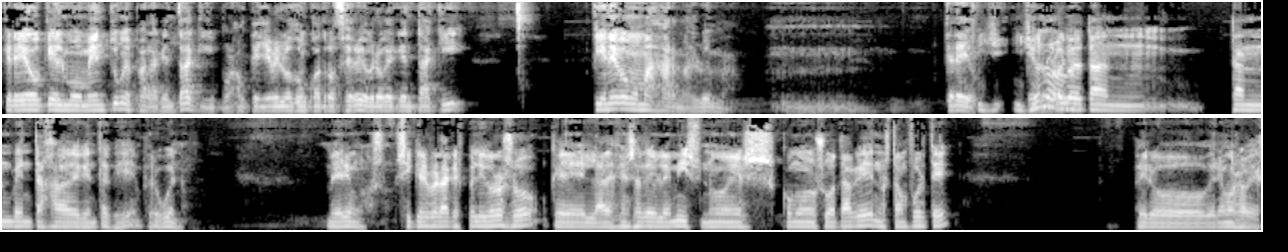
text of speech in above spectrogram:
creo que el momentum es para Kentucky, aunque lleve los dos un 4-0, yo creo que Kentucky tiene como más armas, Luisma. Creo. Y, yo no bueno. lo veo tan tan ventajada de Kentucky, ¿eh? pero bueno. Veremos. Sí que es verdad que es peligroso, que la defensa de Blemis no es como su ataque, no es tan fuerte, pero veremos a ver.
